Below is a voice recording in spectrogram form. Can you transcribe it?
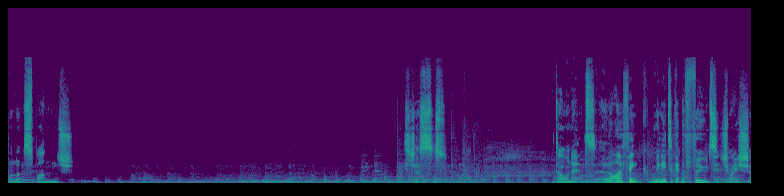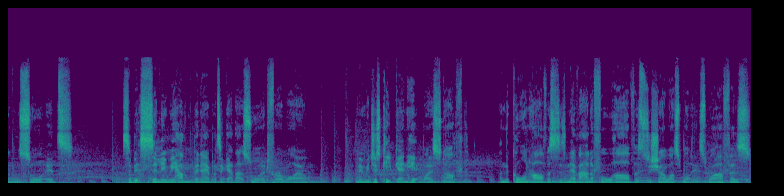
bullet sponge. It's just... Don't want it. I think we need to get the food situation sorted. It's a bit silly we haven't been able to get that sorted for a while. I mean, we just keep getting hit by stuff. And the corn harvest has never had a full harvest to show us what its worth is.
